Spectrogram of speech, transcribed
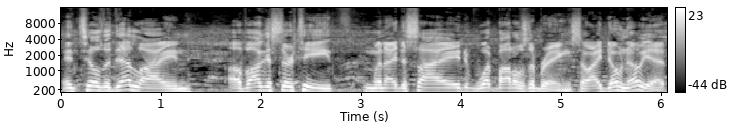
until the deadline of August 13th when I decide what bottles to bring. So I don't know yet.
